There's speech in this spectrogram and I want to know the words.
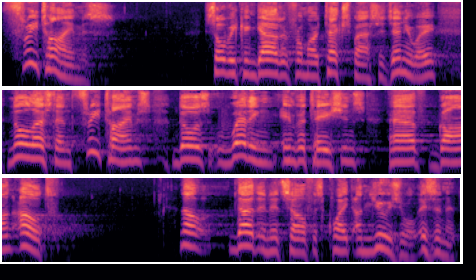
Three times, so we can gather from our text passage anyway, no less than three times those wedding invitations have gone out. Now, that in itself is quite unusual, isn't it?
